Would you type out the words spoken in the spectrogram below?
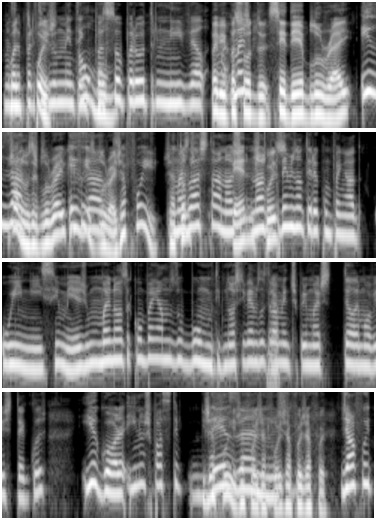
Mas Quando a partir depois do momento em um que boom. passou para outro nível. Baby, mas- passou de CD, Blu-ray, já não usas Blu-ray? O que é que foi isso. Blu-ray? Já foi, já mas lá está, nós, pens, nós coisas. podemos não ter acompanhado o início mesmo, mas nós acompanhámos o boom. Tipo, nós tivemos literalmente os primeiros telemóveis de teclas e agora, e no espaço tipo já 10 foi, já foi, já foi, já foi, já foi. já foi,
